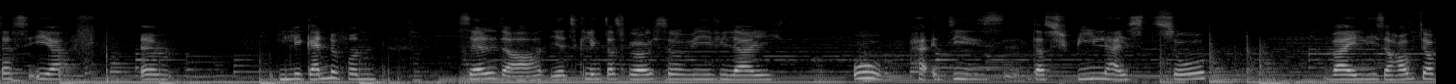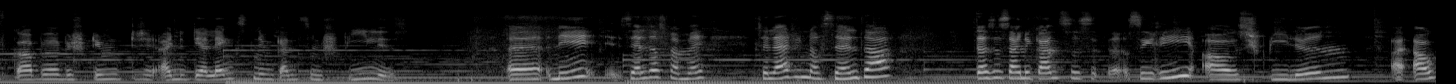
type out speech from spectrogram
dass ihr ähm, die Legende von Zelda. Jetzt klingt das für euch so wie vielleicht. Oh, dies, das Spiel heißt so weil diese Hauptaufgabe bestimmt eine der längsten im ganzen Spiel ist. Äh, nee, Zelda's Verme The Legend of Zelda, das ist eine ganze Serie aus Spielen, äh, auch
